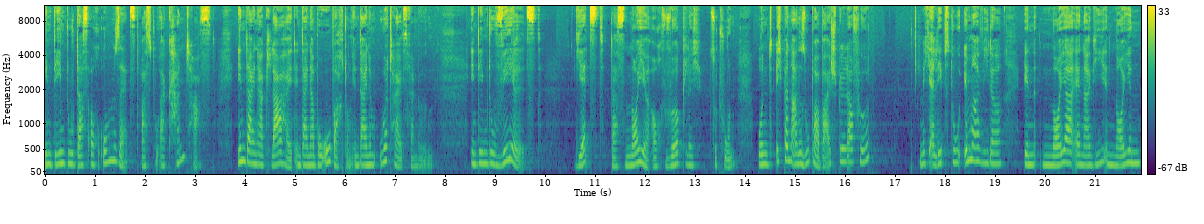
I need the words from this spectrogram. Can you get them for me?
indem du das auch umsetzt, was du erkannt hast, in deiner Klarheit, in deiner Beobachtung, in deinem Urteilsvermögen, indem du wählst, jetzt das Neue auch wirklich zu tun. Und ich bin ein super Beispiel dafür. Mich erlebst du immer wieder in neuer Energie, in neuen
